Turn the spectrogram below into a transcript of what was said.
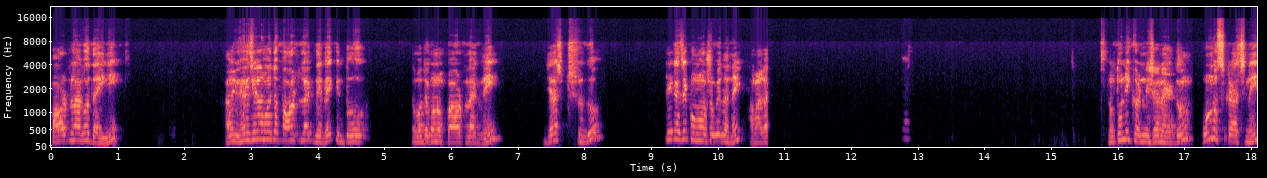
পাওয়ার প্লাগও দেয়নি। আমি ভেবেছিলাম হয়তো পাওয়ার প্লাগ দেবে, কিন্তু এর মধ্যে কোনো পাওয়ার প্লাগ নেই। জাস্ট শুধু ঠিক আছে, কোনো অসুবিধা নেই। আমার নতুনই কন্ডিশন একদম। কোনো স্ক্র্যাচ নেই।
